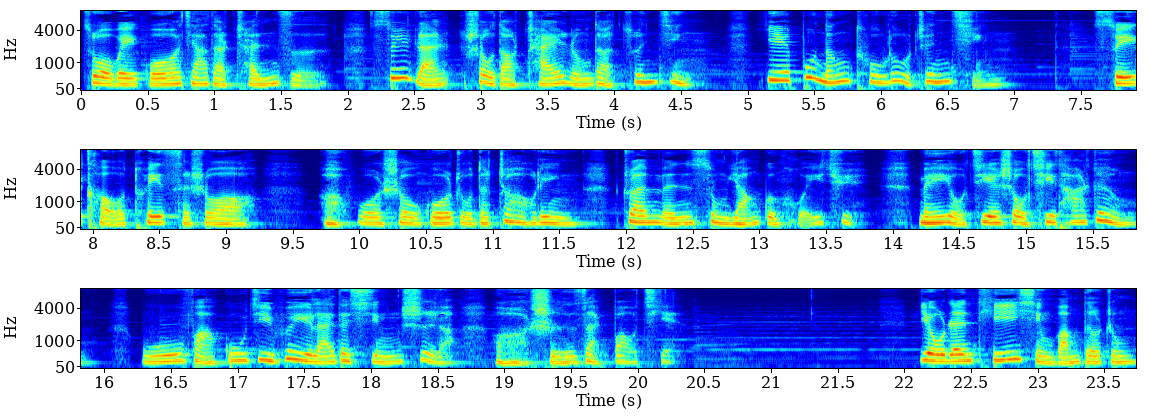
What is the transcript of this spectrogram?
作为国家的臣子，虽然受到柴荣的尊敬，也不能吐露真情，随口推辞说。啊！我受国主的诏令，专门送杨衮回去，没有接受其他任务，无法估计未来的形势啊！啊，实在抱歉。有人提醒王德忠：“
